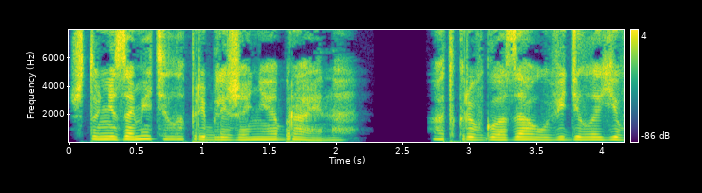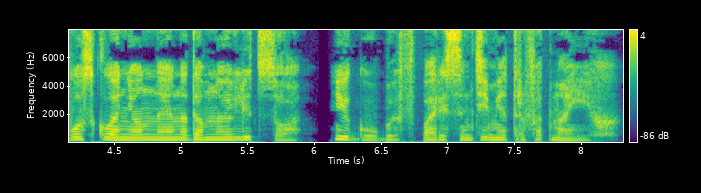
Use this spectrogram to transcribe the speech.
что не заметила приближения Брайана. Открыв глаза, увидела его склоненное надо мной лицо и губы в паре сантиметров от моих.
